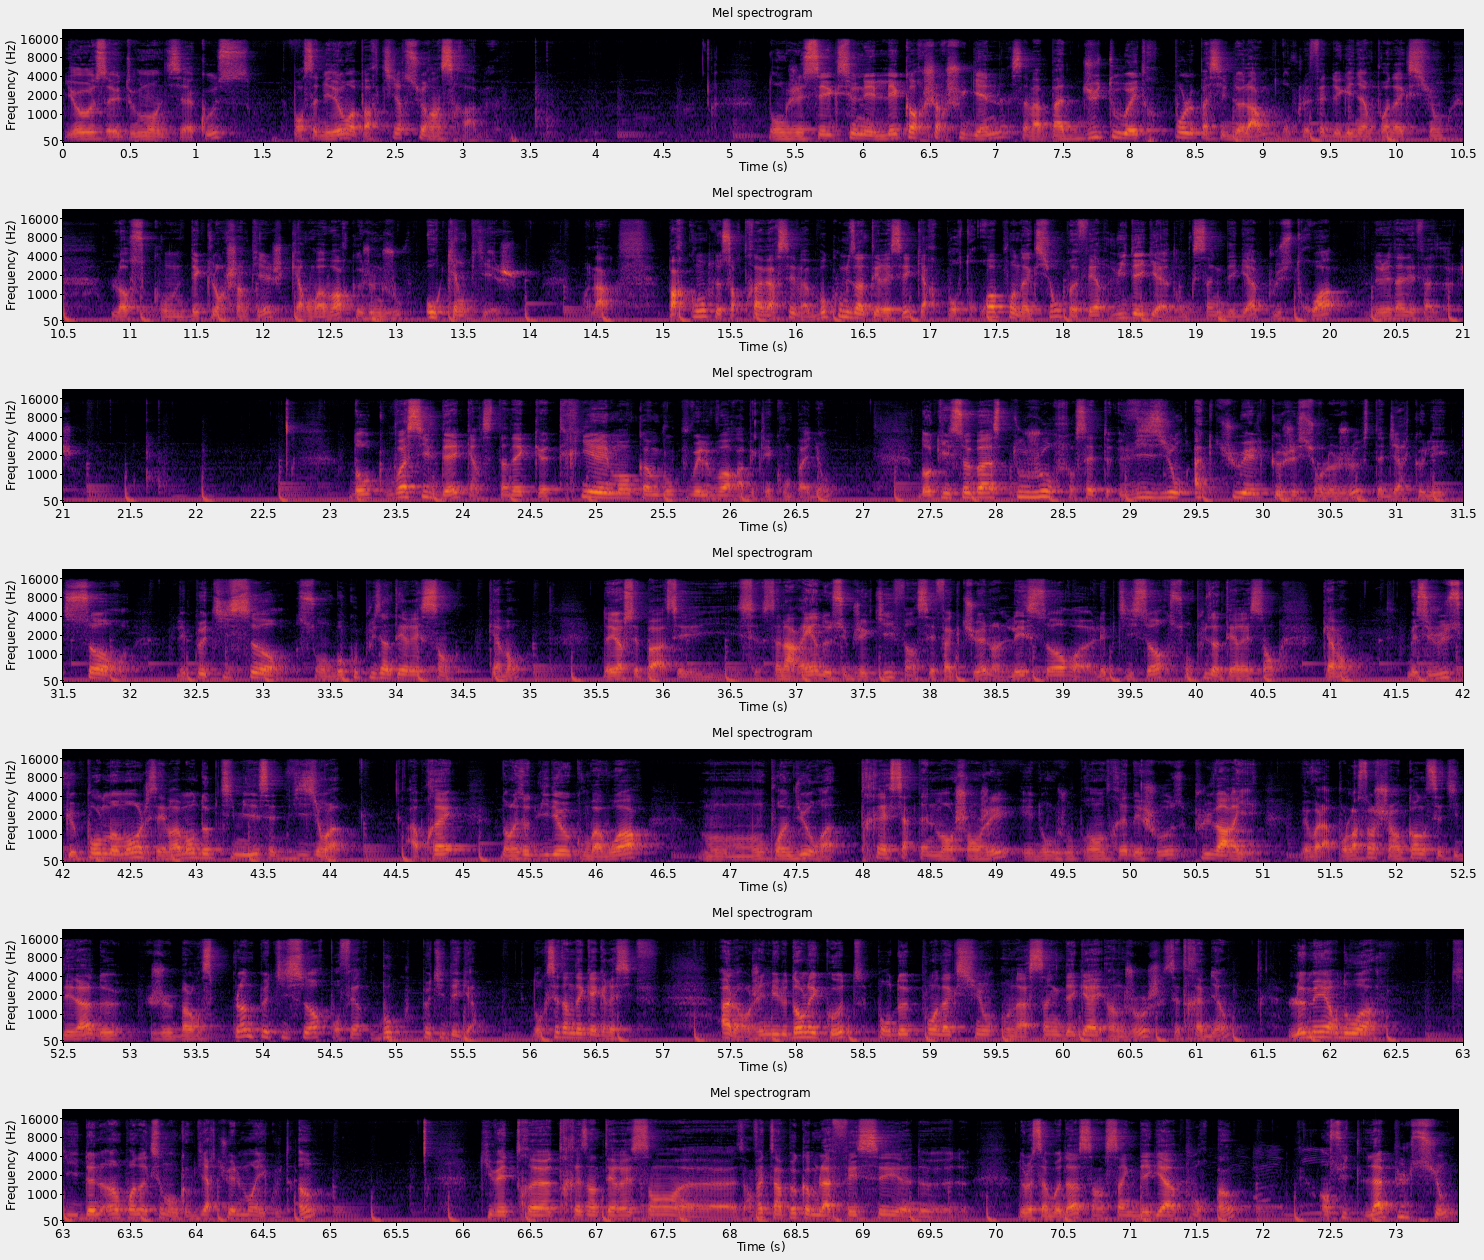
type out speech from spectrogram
Yo, salut tout le monde, ici Akous. Pour cette vidéo, on va partir sur un SRAM. Donc j'ai sélectionné l'écorcheur Shugen, ça va pas du tout être pour le passif de l'arme, donc le fait de gagner un point d'action lorsqu'on déclenche un piège, car on va voir que je ne joue aucun piège. Voilà. Par contre, le sort traversé va beaucoup nous intéresser, car pour 3 points d'action, on peut faire 8 dégâts, donc 5 dégâts plus 3 de l'état déphasage. Donc voici le deck, hein. c'est un deck tri-éléments comme vous pouvez le voir avec les compagnons. Donc il se base toujours sur cette vision actuelle que j'ai sur le jeu, c'est-à-dire que les sorts, les petits sorts sont beaucoup plus intéressants qu'avant. D'ailleurs, pas, ça n'a rien de subjectif, hein, c'est factuel. Hein. Les sorts, les petits sorts sont plus intéressants qu'avant. Mais c'est juste que pour le moment, j'essaie vraiment d'optimiser cette vision-là. Après, dans les autres vidéos qu'on va voir, mon, point de vue aura très certainement changé et donc je vous présenterai des choses plus variées. Mais voilà, pour l'instant, je suis encore dans cette idée-là de je balance plein de petits sorts pour faire beaucoup de petits dégâts. Donc c'est un deck agressif. Alors, j'ai mis le dans les côtes. Pour 2 points d'action, on a 5 dégâts et 1 de jauge, c'est très bien. Le meilleur doigt qui donne 1 point d'action, donc virtuellement il coûte 1. Qui va être euh, très intéressant. Euh, en fait, c'est un peu comme la fessée de, de, l'Osamodas, 5 dégâts pour 1. Ensuite, la pulsion,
